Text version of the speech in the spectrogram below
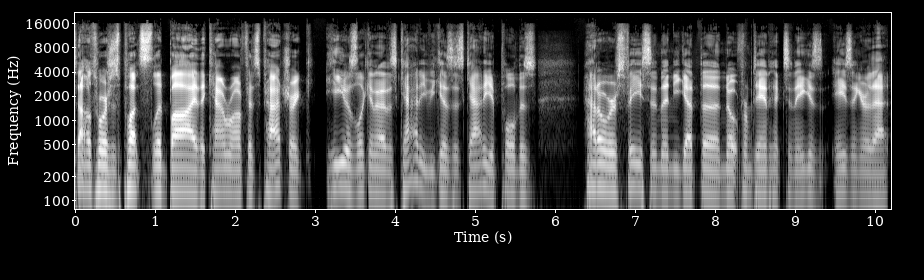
Zalatoris' putt slid by the camera on Fitzpatrick, he was looking at his caddy because his caddy had pulled his hat over his face, and then you got the note from Dan Hicks and Azinger that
